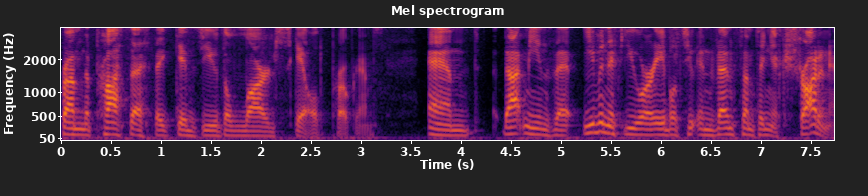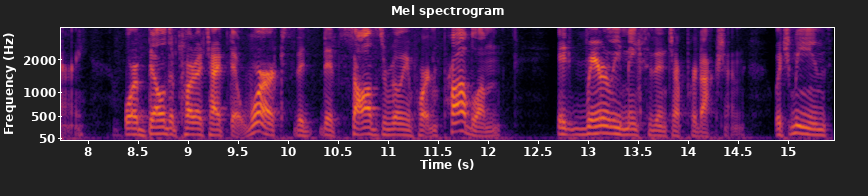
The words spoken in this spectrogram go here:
from the process that gives you the large scaled programs. And that means that even if you are able to invent something extraordinary or build a prototype that works, that, that solves a really important problem, it rarely makes it into production, which means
